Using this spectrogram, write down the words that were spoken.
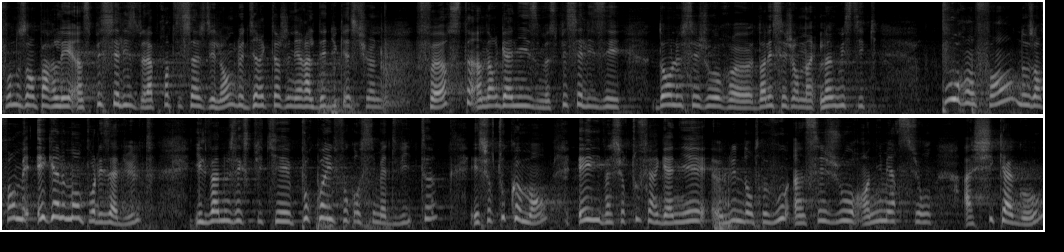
pour nous en parler, un spécialiste de l'apprentissage des langues, le directeur général d'Education First, un organisme spécialisé dans, le séjour, dans les séjours lin- linguistiques pour enfants, nos enfants, mais également pour les adultes. Il va nous expliquer pourquoi il faut qu'on s'y mette vite et surtout comment. Et il va surtout faire gagner euh, l'une d'entre vous un séjour en immersion à Chicago.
